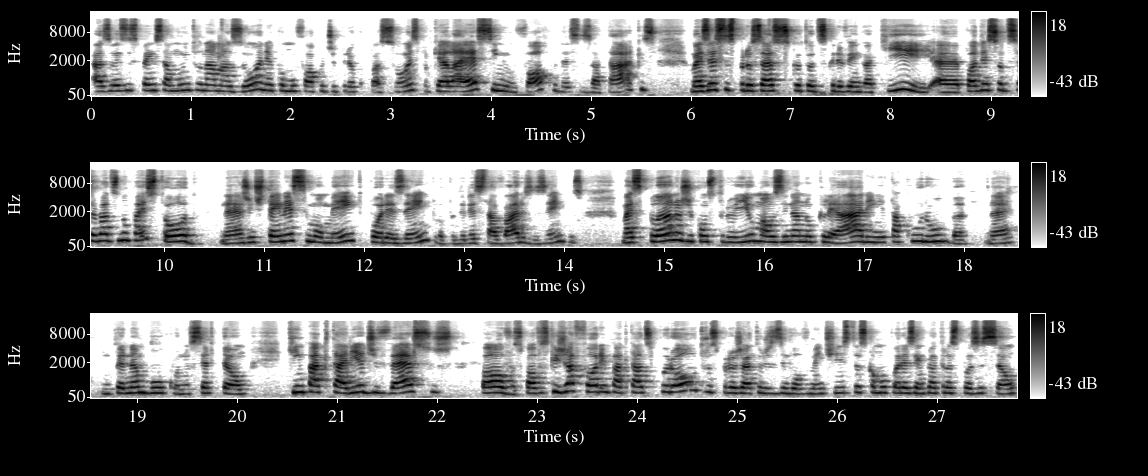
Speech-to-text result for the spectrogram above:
às vezes pensa muito na Amazônia como foco de preocupações, porque ela é sim um foco desses ataques, mas esses processos que eu estou descrevendo aqui é, podem ser observados no país todo. Né? A gente tem nesse momento, por exemplo, poderia estar vários exemplos, mas planos de construir uma usina nuclear em Itacuruba, né, em Pernambuco, no sertão, que impactaria diversos povos, povos que já foram impactados por outros projetos desenvolvimentistas, como, por exemplo, a transposição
